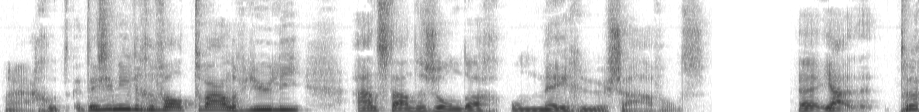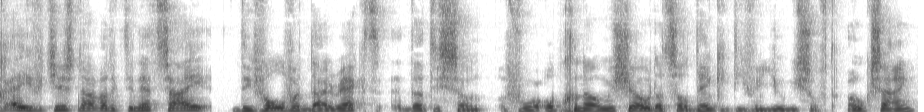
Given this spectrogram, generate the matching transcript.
Maar ja, goed. Het is in ieder geval 12 juli, aanstaande zondag om 9 uur s avonds. Uh, ja, terug eventjes naar wat ik er net zei. Devolver Direct, dat is zo'n vooropgenomen show. Dat zal denk ik die van Ubisoft ook zijn.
